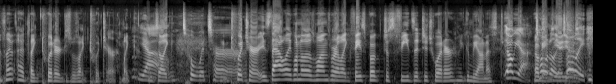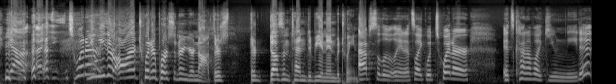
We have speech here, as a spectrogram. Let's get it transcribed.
I thought I had, like Twitter just was like Twitter. Like Yeah. it's like Twitter. Twitter. Is that like one of those ones where like Facebook just feeds it to Twitter? You can be honest. Oh yeah, Okay, totally, yeah, yeah. totally. Yeah, uh, Twitter. You either are a Twitter person or you're not. There's there doesn't tend to be an in between. Absolutely. And it's like with Twitter, it's kind of like you need it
